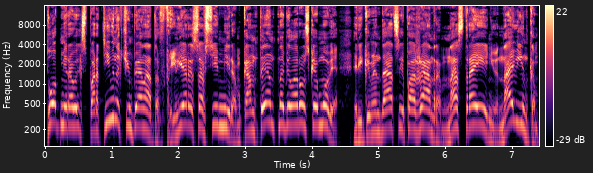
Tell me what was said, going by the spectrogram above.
топ мировых спортивных чемпионатов, премьеры со всем миром, контент на белорусской мове, рекомендации по жанрам, настроению, новинкам.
